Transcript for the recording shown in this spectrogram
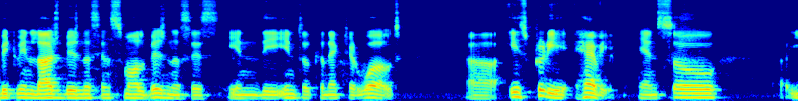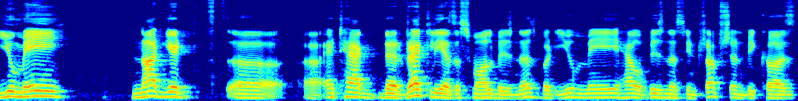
between large business and small businesses in the interconnected world uh, is pretty heavy. And so you may not get uh, uh, attacked directly as a small business, but you may have a business interruption because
